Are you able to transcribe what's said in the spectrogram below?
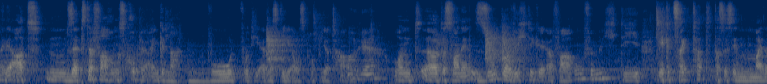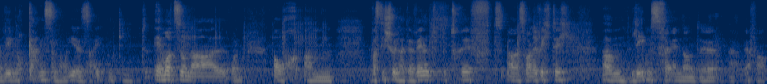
eine Art mh, Selbsterfahrungsgruppe eingeladen, wo, wo die LSD ausprobiert haben. okay. Und äh, das war eine super wichtige Erfahrung für mich, die mir gezeigt hat, dass es in meinem Leben noch ganz neue Seiten gibt. Emotional und auch ähm, was die Schönheit der Welt betrifft. Äh, es war eine richtig ähm, lebensverändernde Erfahrung.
